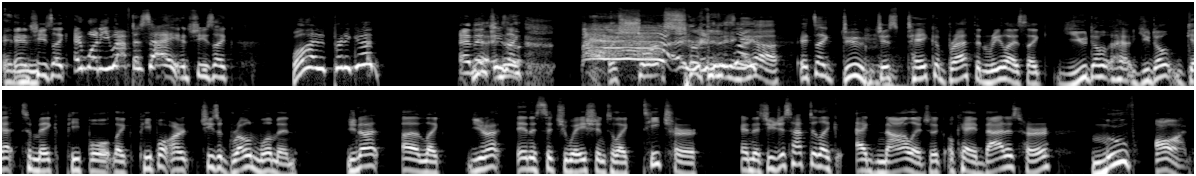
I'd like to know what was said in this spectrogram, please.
And she's like, and what do you have to say? And she's like, well, I did pretty good. And then Yeah, she's they're like, like short you're just circuiting. like- yeah. It's like, dude, just take a breath and realize like you don't have you don't get to make people like people aren't she's a grown woman. You're not uh like you're not in a situation to like teach her and this you just have to like acknowledge like okay, that is her. Move on.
